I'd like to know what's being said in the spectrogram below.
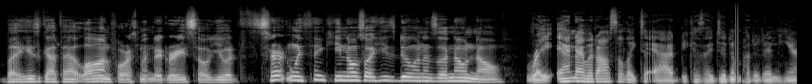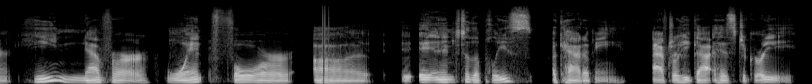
but he's got that law enforcement degree, so you would certainly think he knows what he's doing is a no no. Right. And I would also like to add, because I didn't put it in here, he never went for uh into the police academy after he got his degree.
